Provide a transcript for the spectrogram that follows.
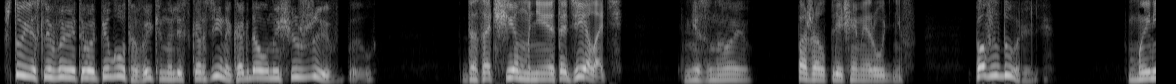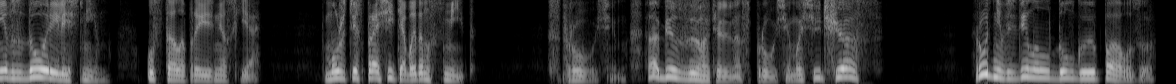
Что, если вы этого пилота выкинули с корзины, когда он еще жив был?» «Да зачем мне это делать?» «Не знаю», — пожал плечами Руднев. «Повздорили». «Мы не вздорили с ним», — устало произнес я. «Можете спросить об этом Смит». «Спросим, обязательно спросим, а сейчас...» Руднев сделал долгую паузу.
